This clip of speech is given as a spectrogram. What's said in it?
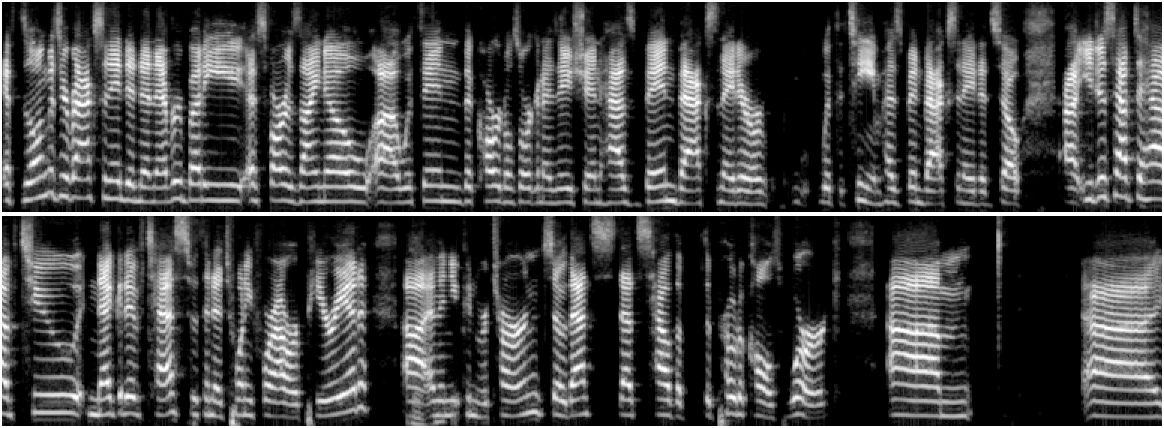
if as long as you're vaccinated and everybody, as far as I know, uh, within the Cardinals organization has been vaccinated or with the team has been vaccinated. So uh, you just have to have two negative tests within a 24 hour period, uh, and then you can return. So that's that's how the, the protocols work. Um, uh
